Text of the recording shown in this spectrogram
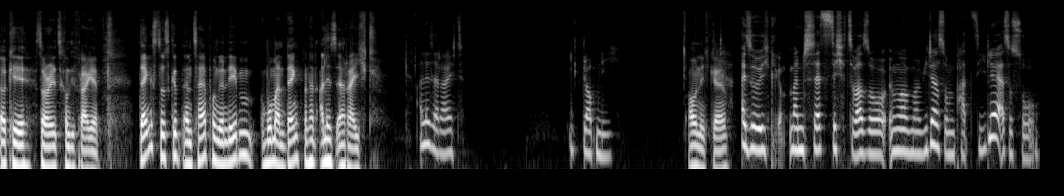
Okay, sorry, jetzt kommt die Frage. Denkst du, es gibt einen Zeitpunkt im Leben, wo man denkt, man hat alles erreicht? Alles erreicht. Ich glaube nicht. Auch nicht, gell? Also ich, man setzt sich zwar so immer mal wieder so ein paar Ziele, also so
